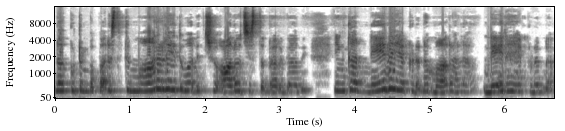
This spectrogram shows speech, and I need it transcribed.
నా కుటుంబ పరిస్థితి మారలేదు అని చూ- ఆలోచిస్తున్నారు కానీ ఇంకా నేనే ఎక్కడన్నా మారాలా? నేనే ఎక్కడన్నా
